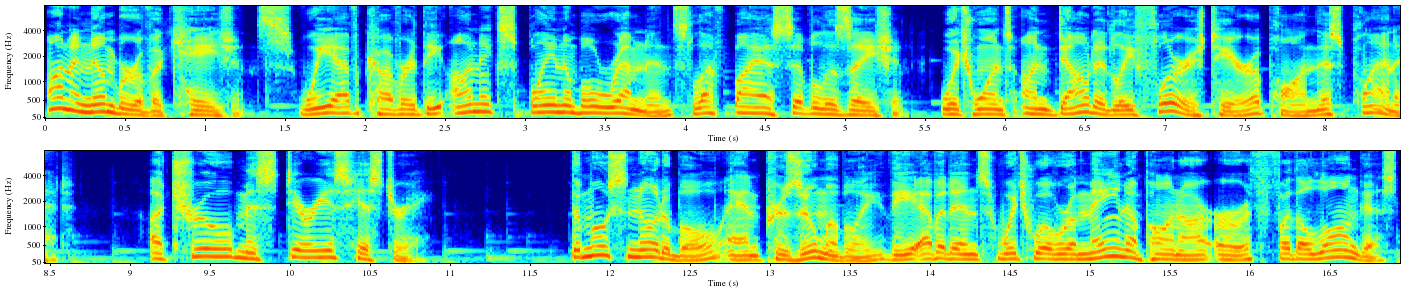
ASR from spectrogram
On a number of occasions, we have covered the unexplainable remnants left by a civilization which once undoubtedly flourished here upon this planet. A true mysterious history. The most notable, and presumably the evidence which will remain upon our Earth for the longest,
